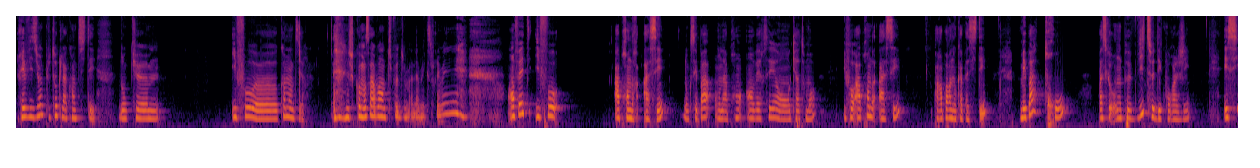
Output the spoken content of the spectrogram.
révision plutôt que la quantité. Donc, euh, il faut, euh, comment dire, je commence à avoir un petit peu du mal à m'exprimer. en fait, il faut apprendre assez. Donc, c'est pas on apprend en verset en quatre mois. Il faut apprendre assez par rapport à nos capacités, mais pas trop, parce qu'on peut vite se décourager. Et si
